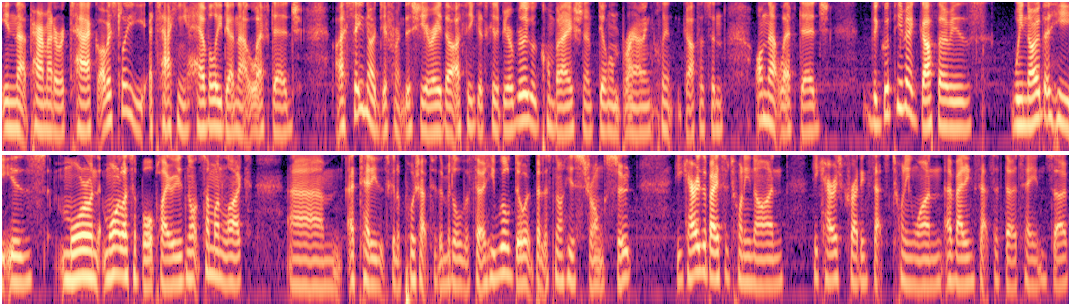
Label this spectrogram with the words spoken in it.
in that Parramatta attack. Obviously, attacking heavily down that left edge. I see no different this year either. I think it's going to be a really good combination of Dylan Brown and Clint Gutherson on that left edge. The good thing about Gutho is we know that he is more more or less a ball player. He's not someone like um, a Teddy that's going to push up through the middle of the third. He will do it, but it's not his strong suit. He carries a base of 29. He carries creating stats 21, evading stats of 13. So,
